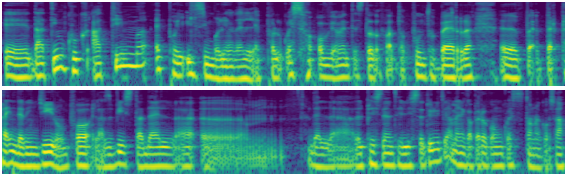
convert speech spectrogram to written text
eh, da Tim Cook a Tim e poi il simbolino dell'Apple. Questo ovviamente è stato fatto appunto per, eh, per, per prendere in giro un po' la svista del, ehm, del, del, presidente degli Stati Uniti d'America, però comunque è stata una cosa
